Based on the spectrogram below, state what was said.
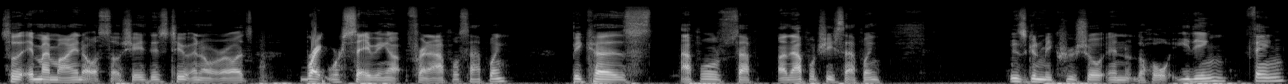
so that in my mind I'll associate these two, and I'll realize, right, we're saving up for an apple sapling, because apple sap an apple tree sapling is gonna be crucial in the whole eating thing,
